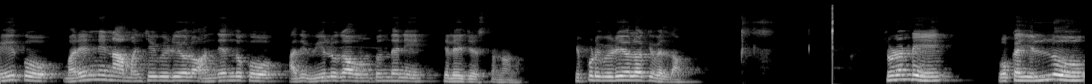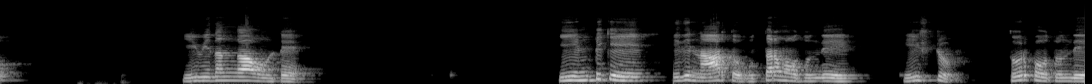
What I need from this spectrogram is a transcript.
మీకు మరిన్ని నా మంచి వీడియోలు అందేందుకు అది వీలుగా ఉంటుందని తెలియజేస్తున్నాను. ఇప్పుడు వీడియోలోకి వెళ్దాం. చూడండి ఒక ఇల్లు ఈ విధంగా ఉంటే ఈ ఇంటికి ఇది నార్త్ ఉత్తరం అవుతుంది ఈస్టు. తూర్పు అవుతుంది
